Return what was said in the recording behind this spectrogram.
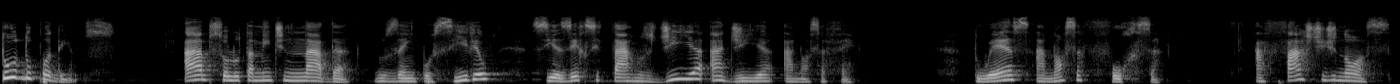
tudo podemos. Absolutamente nada nos é impossível se exercitarmos dia a dia a nossa fé. Tu és a nossa força. Afaste de nós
